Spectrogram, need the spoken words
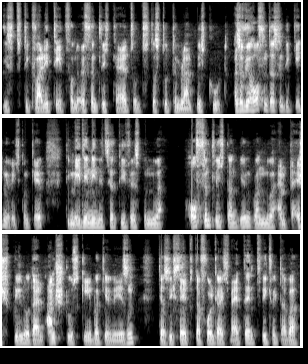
ist die Qualität von Öffentlichkeit und das tut dem Land nicht gut. Also wir hoffen, dass es in die Gegenrichtung geht. Die Medieninitiative ist dann nur hoffentlich dann irgendwann nur ein Beispiel oder ein Anstoßgeber gewesen, der sich selbst erfolgreich weiterentwickelt, aber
